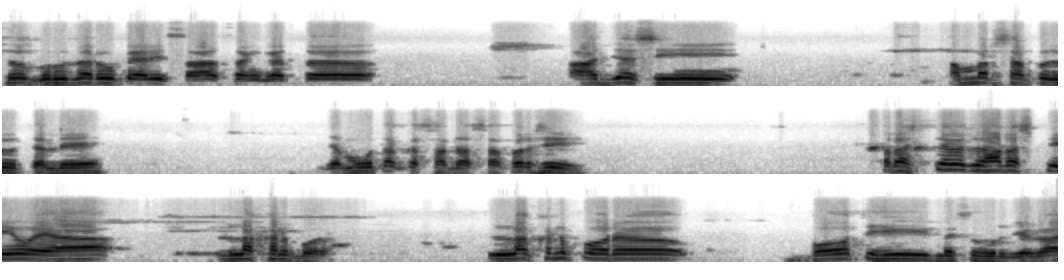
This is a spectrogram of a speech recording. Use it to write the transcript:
ਸੋ ਗੁਰੂ ਦਾ ਰੂਪ ਪਿਆਰੀ ਸਾਧ ਸੰਗਤ। ਅੱਜ ਅਸੀਂ ਅੰਮ੍ਰਿਤਸਰ ਤੋਂ ਚੱਲੇ, ਜੰਮੂ ਤੱਕ ਸਾਡਾ ਸਫ਼ਰ ਸੀ। ਰਸਤੇ ਵਿੱਚ ਸਾਡਾ ਸਟੇ ਹੋਇਆ ਲਖਨਪੁਰ। ਲਖਨਪੁਰ ਬਹੁਤ ਹੀ ਮਸ਼ਹੂਰ ਜਗ੍ਹਾ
